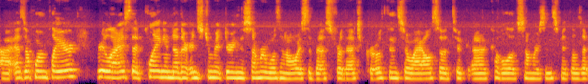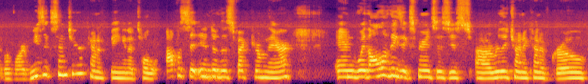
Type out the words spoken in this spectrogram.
uh, as a horn player, realized that playing another instrument during the summer wasn't always the best for that growth, and so I also took a couple of summers in Smith at Brevard Music Center, kind of being in a total opposite end of the spectrum there. And with all of these experiences, just really trying to kind of grow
